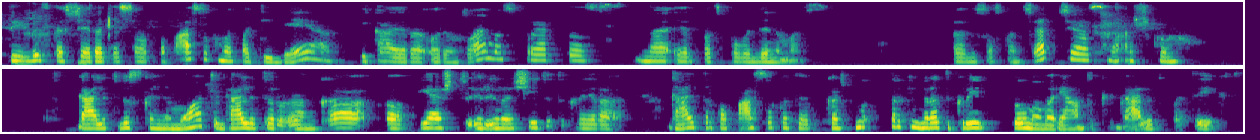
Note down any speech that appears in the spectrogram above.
Tai viskas čia yra tiesiog papasakoma pati idėja, į ką yra orientuojamas projektas, na ir pats pavadinimas. Visos koncepcijos, na aišku, galit viską animuoti, galit ir ranka piešti ir įrašyti, tikrai yra galite ir papasakoti, kad, nu, tarkim, yra tikrai pilna variantų, kaip galite pateikti.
